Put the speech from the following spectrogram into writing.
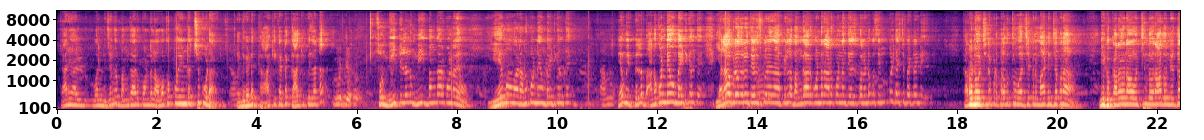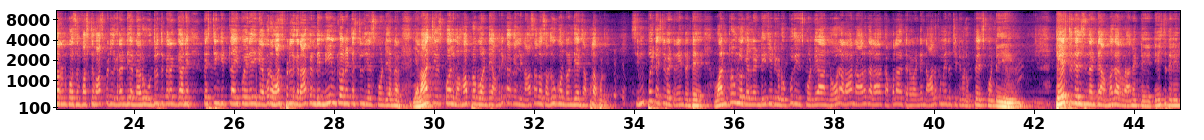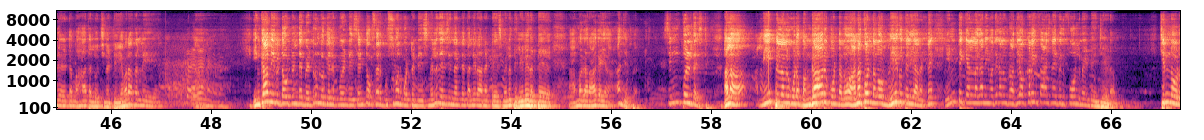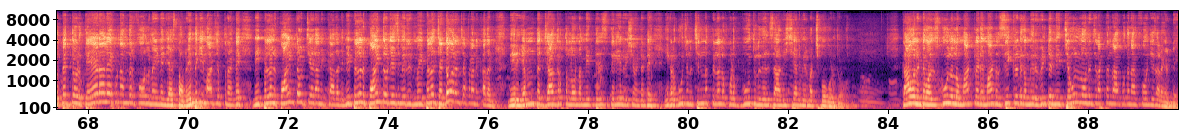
కానీ వాళ్ళు వాళ్ళు నిజంగా బంగారు కొండలు అవ్వకపోయి ఉండొచ్చు కూడా. ఎందుకంటే కాకి కట్ట కాకి పిల్లట. సో మీ పిల్లలు మీకు బంగారు కొండలేమో. ఏమో వాడు అనుకోండేమో బయటికి వెళ్తే ఏమో మీ పిల్ల అనుకోండేమో బయటికి వెళ్తే ఎలా బ్రదరు తెలుసుకునేది ఆ పిల్ల బంగారు కొండను అనుకోండి తెలుసుకోవాలంటే ఒక సింపుల్ టెస్ట్ పెట్టండి. కరోనా వచ్చినప్పుడు ప్రభుత్వం వారు చెప్పిన మాటని చెప్పనా? మీకు కరోనా వచ్చిందో రాదో నిర్ధారణ కోసం ఫస్ట్ హాస్పిటల్కి రండి అన్నారు. ఉధృతి పెరగగానే టెస్టింగ్ ఇట్లా అయిపోయినాయి. ఇక ఎవరు హాస్పిటల్కి రాకండి మీ ఇంట్లోనే టెస్టులు చేసుకోండి అన్నారు. ఎలా చేసుకోవాలి మహాప్రభు అంటే అమెరికాకి వెళ్ళి నాసాలో చదువుకొని రండి అని చెప్పాలి అప్పుడు. సింపుల్ టెస్ట్ పెట్టారు. ఏంటంటే వన్ రూమ్లోకి వెళ్ళండి చిటికడు ఉప్పు తీసుకోండి ఆ నోరు అలా నాలుగు అలా కప్పలా తెరవండి నాలుక మీద చిటికడు ఉప్పు వేసుకోండి. టేస్ట్ తెలిసిందంటే అమ్మగారు రానట్టే టేస్ట్ తెలియలేదంటే మహాతల్లి వచ్చినట్టే. ఎవరా తల్లి? ఇంకా మీకు డౌట్ ఉంటే బెడ్రూమ్లోకి వెళ్ళిపోండి. సెంట్ ఒకసారి బుస్సుమని కొట్టండి. స్మెల్ తెలిసిందంటే తల్లి రానట్టే స్మెల్ తెలియలేదంటే అమ్మగారు ఆగయ్యా అని చెప్పారు. సింపుల్ టెస్ట్ అలా మీ పిల్లలు కూడా బంగారు కొండలో అనకొండలో మీకు తెలియాలంటే ఇంటికి వెళ్ళగానే ఈ మధ్యకాలం ప్రతి ఒక్కరికి ఫ్యాషన్ అయిపోయింది ఫోన్లు మెయింటైన్ చేయడం. చిన్నోడు పెద్దోడు తేడా లేకుండా అందరు ఫోన్లు మెయింటైన్ చేస్తా ఉన్నారు. ఎందుకు ఈ మాట చెప్తున్నా అంటే మీ పిల్లల్ని పాయింట్ అవుట్ చేయడానికి కాదండి. మీ పిల్లల్ని పాయింట్ అవుట్ చేసి మీరు మీ పిల్లలు చెడ్డవారని చెప్పడానికి కాదండి. మీరు ఎంత జాగ్రత్తలో ఉన్న మీకు తెలిసి తెలియని విషయం ఏంటంటే ఇక్కడ కూర్చున్న చిన్న పిల్లలకు కూడా బూతులు తెలిసి ఆ విషయాన్ని మీరు మర్చిపోకూడదు. కావాలంటే వాళ్ళు స్కూళ్ళలో మాట్లాడే మాటలు సీక్రెట్గా మీరు వింటే మీ చెవుల్లో నుంచి రక్తం రాకపోతే నాకు ఫోన్ చేసి అడగండి.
